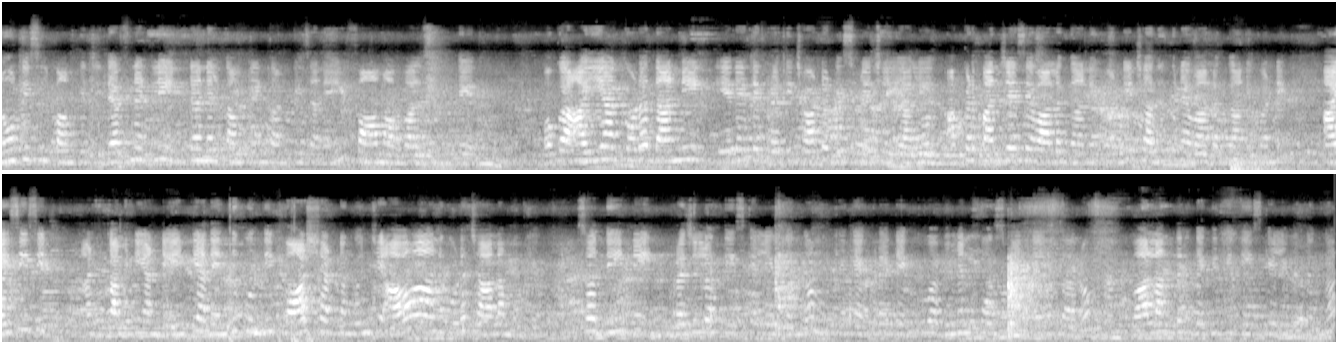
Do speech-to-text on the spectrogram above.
నోటీసులు పంపించి డెఫినెట్లీ ఇంటర్నల్ కంప్లైంట్ కమిటీస్ అనేవి ఫామ్ అవ్వాల్సిందే ఒక అయ్యాక కూడా దాన్ని ఏదైతే ప్రతి చోట డిస్ప్లే చేయాలి అక్కడ పనిచేసే వాళ్ళకి కానివ్వండి చదువుకునే వాళ్ళకి కానివ్వండి ఐసీసీ కమిటీ అంటే ఏంటి అది ఎందుకు ఉంది? పాష్ చట్టం గురించి అవగాహన కూడా చాలా ముఖ్యం. సో దీన్ని ప్రజల్లోకి తీసుకెళ్ళే విధంగా ముఖ్యంగా ఎక్కడైతే ఎక్కువ విమెన్ ఫోర్స్ పనిచేస్తారో వాళ్ళందరి దగ్గరికి తీసుకెళ్ళే విధంగా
